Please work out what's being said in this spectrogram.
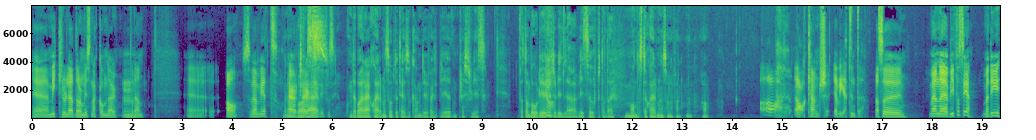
Eh, Microled har de ju snackat om där Mm. på den. Eh, ja, så vem vet? Men om det, bara. Vi är, får se. om det bara är skärmen som uppdateras så kan det ju faktiskt bli en pressrelease. Fast de borde ju kanske vila, visa upp den där monsterskärmen i sådana fall. Men, ja. Ja, ja, kanske. Jag vet inte. Alltså, men eh, vi får se. Men det är,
